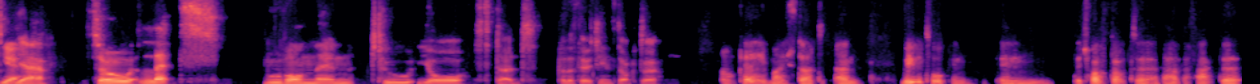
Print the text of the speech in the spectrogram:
Yeah. Yeah. So let's move on then to your stud for the Thirteenth Doctor. Okay, my stud. Um, we were talking in the Twelfth Doctor about the fact that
